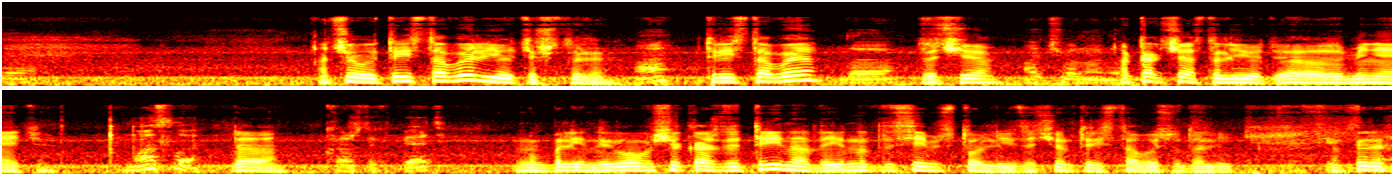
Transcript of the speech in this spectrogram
да. А что, вы 300 В льете, что ли? А? 300 В? Да. Зачем? А что надо? А как часто льете, э, меняете? Масло? Да. Каждых пять. Ну, блин, его вообще каждые три надо, и надо 700 лить. Зачем 300 В сюда лить? Фиг Во-первых.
